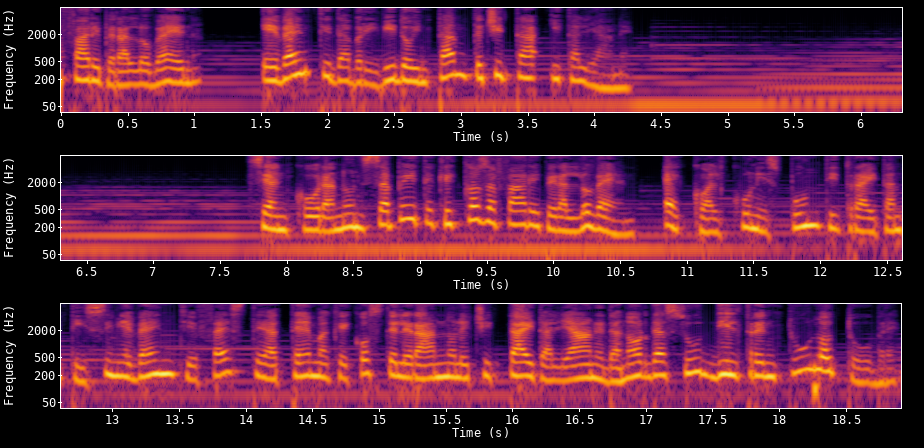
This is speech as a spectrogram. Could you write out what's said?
fare per Halloween? Eventi da brivido in tante città italiane. Se ancora non sapete che cosa fare per Halloween, ecco alcuni spunti tra i tantissimi eventi e feste a tema che costelleranno le città italiane da nord a sud il 31 ottobre.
